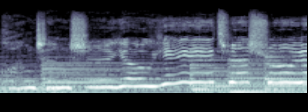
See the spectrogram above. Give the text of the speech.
谎称是友谊，却疏远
